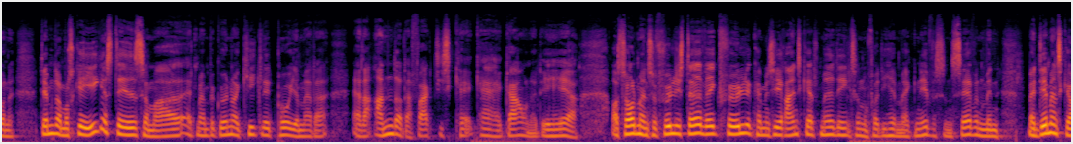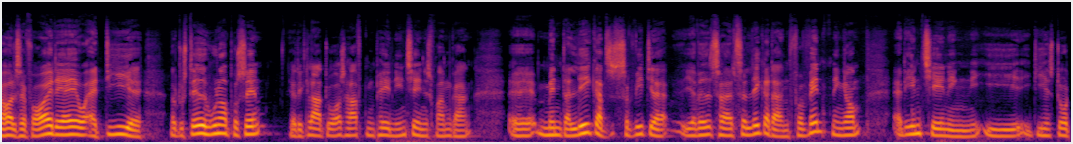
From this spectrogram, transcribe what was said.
uh. Dem, der måske ikke er steget så meget, at man begynder at kigge lidt på, jamen er der, er der andre, der faktisk kan, kan have gavn af det her. Og så vil man selvfølgelig stadigvæk følge, kan man sige, regnskabsmeddelelserne fra de her Magnificent Seven, men, men det, man skal holde sig for øje, det er jo, at de, øh, når du steder 100%, Ja, det er klart, du har også haft en pæn indtjeningsfremgang. Øh, men der ligger, så vidt jeg, jeg ved, så altså ligger der en forventning om, at indtjeningen i, i de her store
